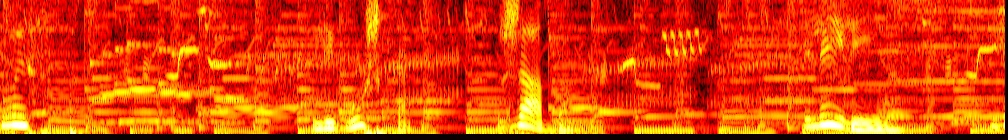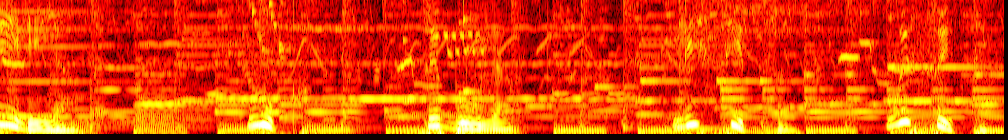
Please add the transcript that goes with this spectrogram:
Лист. Лягушка. Жаба. Лілія. Лілія. Лук. Цибуля. Лісіця. Лисиця.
